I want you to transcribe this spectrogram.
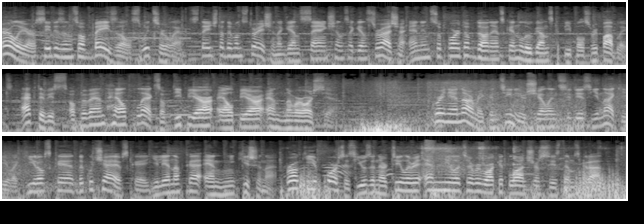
Earlier, citizens of Basel, Switzerland, staged a demonstration against sanctions against Russia and in support of Donetsk and Lugansk People's Republics. Activists of event held flags of DPR, LPR and Novorossiya. Ukrainian army continues shelling cities Yanakiyeva, Kirovskaya, Dokuchaevskaya, Yelenovka and Nikishina. Pro-Kiev forces using artillery and military rocket launcher systems Grad.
